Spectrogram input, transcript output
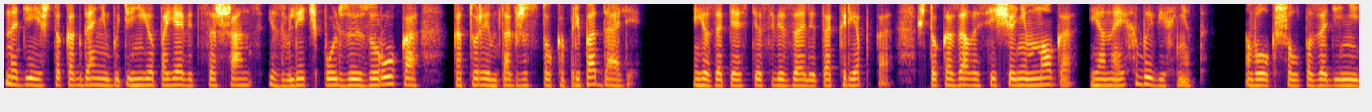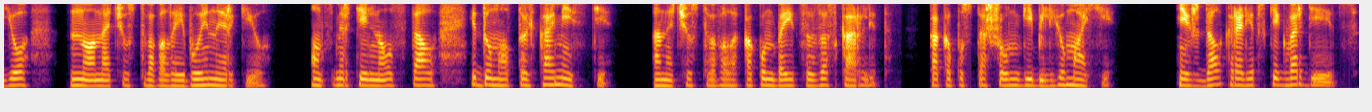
надеясь, что когда-нибудь у нее появится шанс извлечь пользу из урока, который им так жестоко преподали. Ее запястья связали так крепко, что казалось еще немного, и она их вывихнет. Волк шел позади нее, но она чувствовала его энергию. Он смертельно устал и думал только о мести. Она чувствовала, как он боится за Скарлетт, как опустошен гибелью Махи. Их ждал королевский гвардеец.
